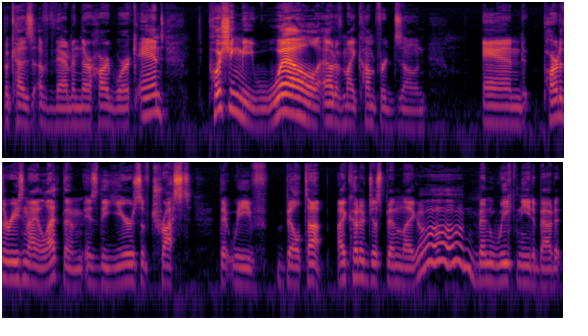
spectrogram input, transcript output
because of them and their hard work and pushing me well out of my comfort zone. And part of the reason I let them is the years of trust that we've built up. I could have just been like, oh, been weak kneed about it,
